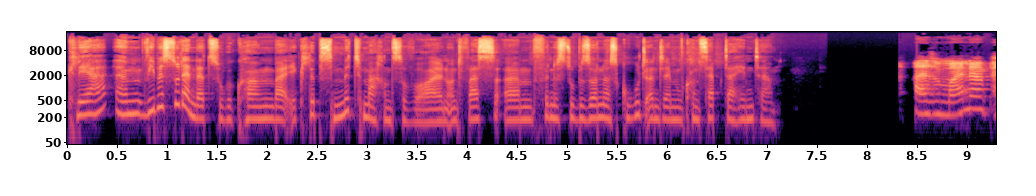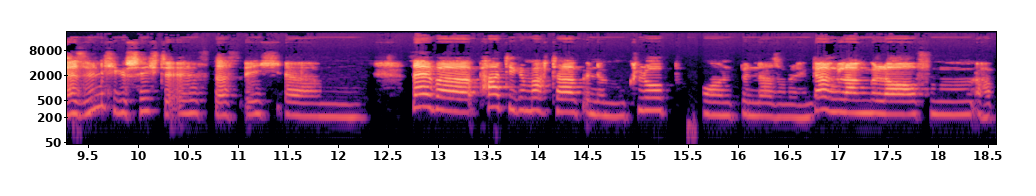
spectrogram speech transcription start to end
Claire, ähm, wie bist du denn dazu gekommen, bei Eclipse mitmachen zu wollen und was ähm, findest du besonders gut an dem Konzept dahinter? Also meine persönliche Geschichte ist, dass ich ähm, selber Party gemacht habe in einem Club und bin da so den Gang lang gelaufen, habe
